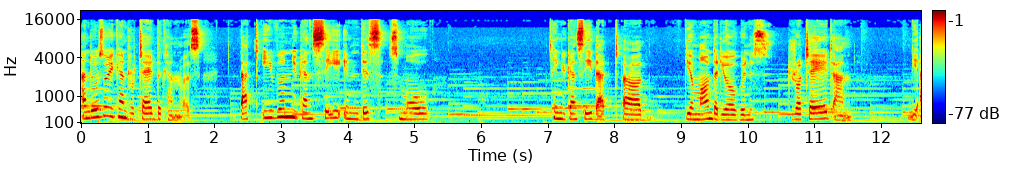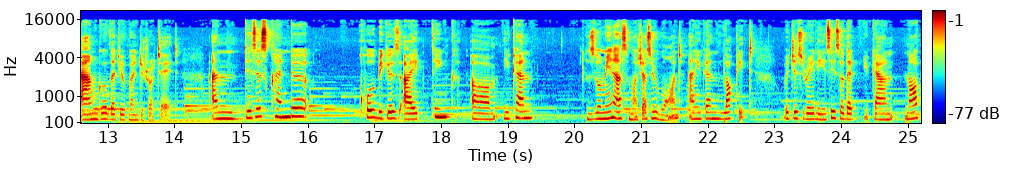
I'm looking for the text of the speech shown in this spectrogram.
And also you can rotate the canvas. That even you can see in this small thing you can see that uh, the amount that you're going to rotate and the angle that you're going to rotate. And this is kind of cool because I think um, you can zoom in as much as you want and you can lock it which is really easy so that you can not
